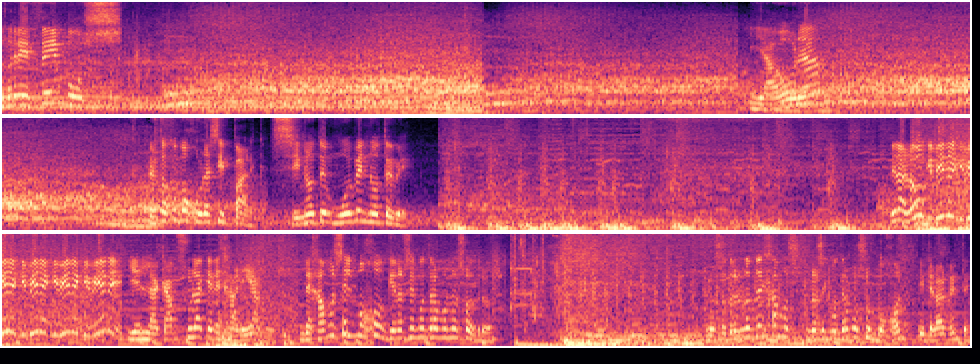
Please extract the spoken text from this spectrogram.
¡Recemos! Y ahora... Esto es como Jurassic Park. Si no te mueve, no te ve. ¡Míralo! ¡Que viene, que viene, que viene, que viene, que viene! Y en la cápsula que dejaríamos. Dejamos el mojón que nos encontramos nosotros. Nosotros nos dejamos, nos encontramos un mojón, literalmente.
